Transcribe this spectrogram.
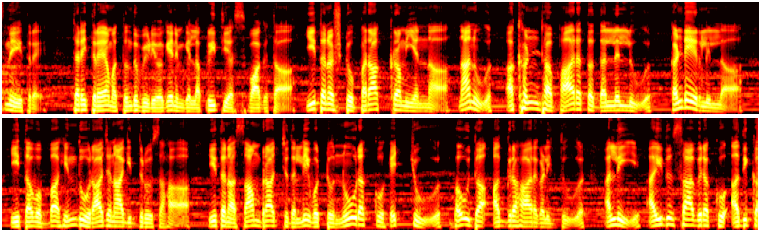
ಸ್ನೇಹಿತರೆ, ಚರಿತ್ರೆಯ ಮತ್ತೊಂದು ವಿಡಿಯೋಗೆ ನಿಮಗೆಲ್ಲ ಪ್ರೀತಿಯ ಸ್ವಾಗತ. ಈತನಷ್ಟು ಪರಾಕ್ರಮಿಯನ್ನ ನಾನು ಅಖಂಡ ಭಾರತದಲ್ಲೆಲ್ಲೂ ಕಂಡೇ ಇರಲಿಲ್ಲ. ಈತ ಒಬ್ಬ ಹಿಂದೂ ರಾಜನಾಗಿದ್ದರೂ ಸಹ ಈತನ ಸಾಮ್ರಾಜ್ಯದಲ್ಲಿ ಒಟ್ಟು ನೂರಕ್ಕೂ ಹೆಚ್ಚು ಬೌದ್ಧ ಅಗ್ರಹಾರಗಳಿದ್ದು, ಅಲ್ಲಿ ಐದು ಸಾವಿರಕ್ಕೂ ಅಧಿಕ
